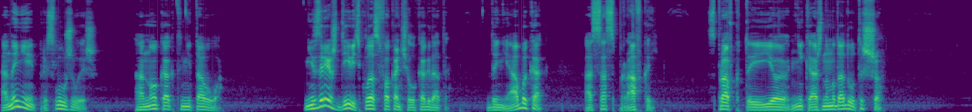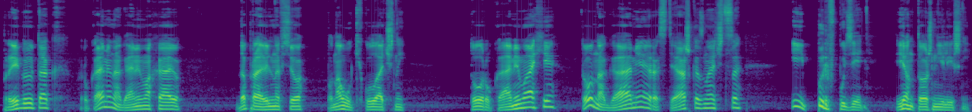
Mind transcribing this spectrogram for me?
а ныне прислуживаешь. Оно как-то не того. Не зря ж 9 классов оканчивал когда-то. Да не абы как, а со справкой. Справку-то ее не каждому дадут, и шо? Прыгаю так, руками-ногами махаю – да правильно все, по науке кулачной. То руками махи, то ногами, растяжка, значится. И пыр в пузень, и он тоже не лишний.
